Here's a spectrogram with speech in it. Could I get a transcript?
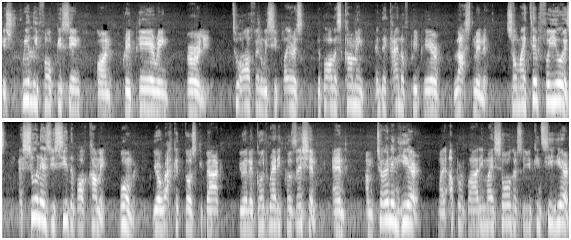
is really focusing on preparing early. Too often we see players, the ball is coming and they kind of prepare last minute. So my tip for you is as soon as you see the ball coming, boom, your racket goes back, you're in a good ready position. And I'm turning here, my upper body, my shoulder, so you can see here,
